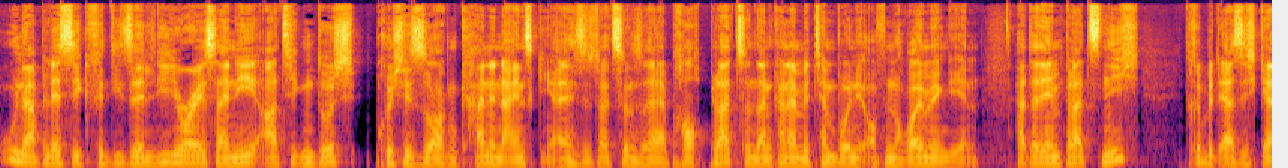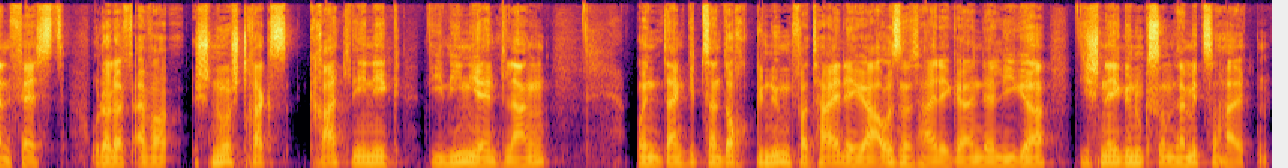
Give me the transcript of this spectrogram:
unablässig für diese Leroy Sané-artigen Durchbrüche sorgen kann in 1 gegen 1 Situation, sondern er braucht Platz und dann kann er mit Tempo in die offenen Räume gehen. Hat er den Platz nicht, trippelt er sich gern fest oder läuft einfach schnurstracks geradlinig die Linie entlang. Und dann gibt's dann doch genügend Verteidiger, Außenverteidiger in der Liga, die schnell genug sind, um da mitzuhalten.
